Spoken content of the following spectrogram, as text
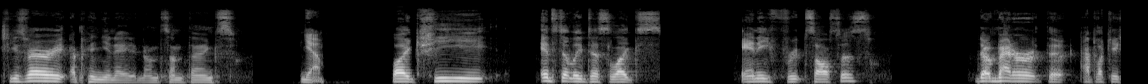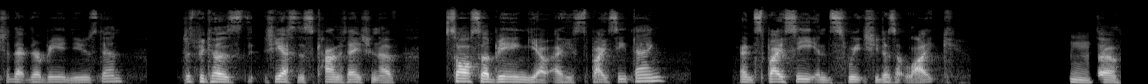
She's very opinionated on some things. Yeah. Like she instantly dislikes any fruit sauces, no matter the application that they're being used in, just because she has this connotation of salsa being you know, a spicy thing, and spicy and sweet she doesn't like. Hmm. So,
